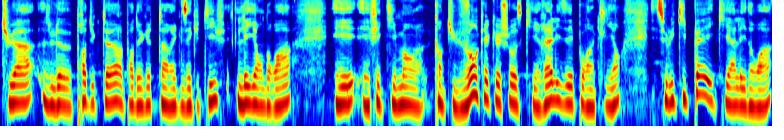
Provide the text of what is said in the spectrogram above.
tu as le producteur, le producteur exécutif, l'ayant droit. Et effectivement, quand tu vends quelque chose qui est réalisé pour un client, c'est celui qui paye qui a les droits.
